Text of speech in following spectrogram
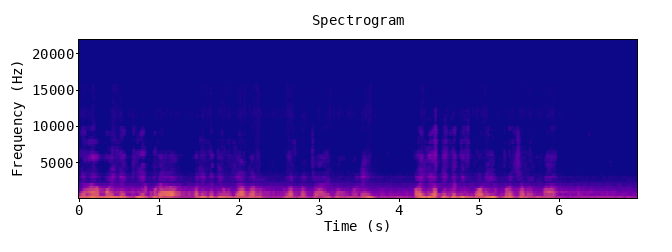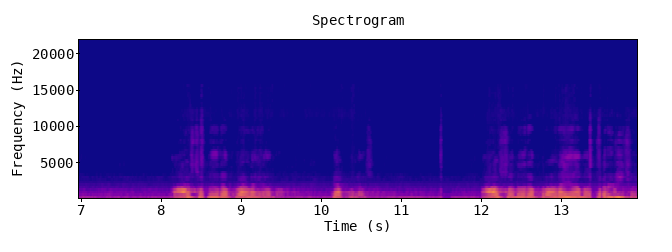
यहाँ मैले के कुरा अलिकति उजागर गर्न चाहेको हुँ भने अहिले अलिकति बढी प्रचलनमा आसन र प्राणायामका कुरा छ आसन र प्राणायाम जरुरी छ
